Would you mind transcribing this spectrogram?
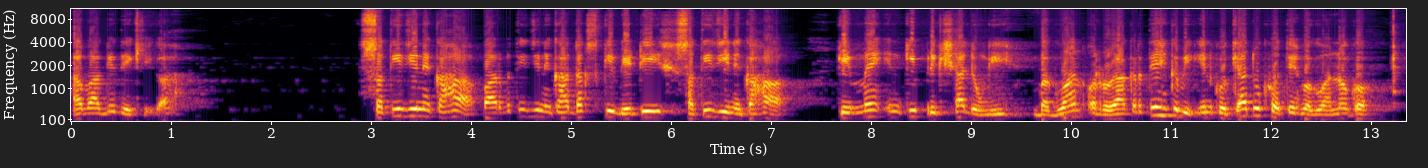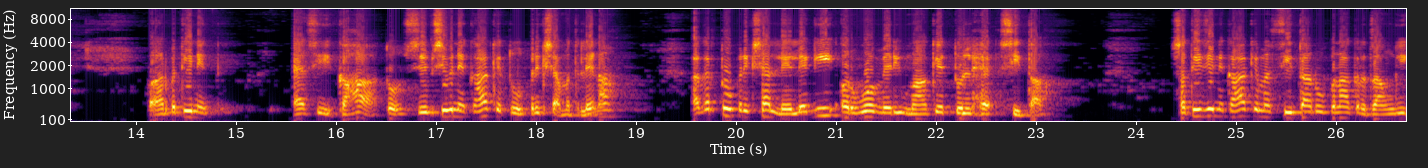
अब आगे देखिएगा। सती जी ने कहा, पार्वती जी ने कहा, दक्ष की बेटी सती जी ने कहा कि मैं इनकी परीक्षा लूँगी। भगवान और रोया करते हैं कभी? इनको क्या दुख होते हैं भगवानों को? पार्वती ने ऐसी कहा तो शिव शिव ने कहा कि तू परीक्षा मत लेना। अगर तू परीक्षा ले लेगी और वो मेरी माँ के तुल है, सीता। सती जी ने कहा कि मैं सीता रूप बनाकर जाऊँगी।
